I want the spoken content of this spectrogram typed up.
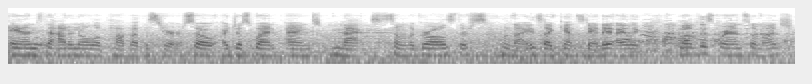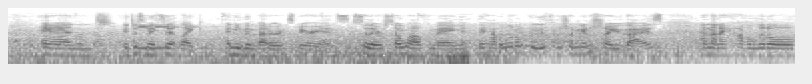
and the Adanola pop-up is here. So I just went and met some of the girls. They're so nice. I can't stand it. I like love this brand so much and it just makes it like an even better experience. So they're so welcoming. They have a little booth, which I'm gonna show you guys. And then I have a little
